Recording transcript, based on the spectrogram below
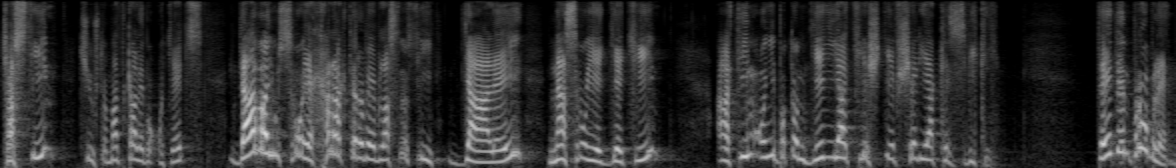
časti, či už to matka alebo otec, dávajú svoje charakterové vlastnosti ďalej na svoje deti a tým oni potom dedia tiež tie všelijaké zvyky. To je ten problém.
